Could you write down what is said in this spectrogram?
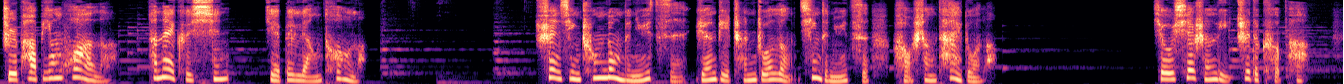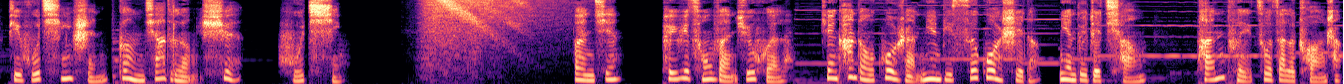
只怕冰化了，他那颗心也被凉透了。任性冲动的女子，远比沉着冷静的女子好上太多了。有些人理智的可怕。比无情人更加的冷血无情。晚间，裴玉从婉居回来，便看到了顾染面壁思过似的面对着墙，盘腿坐在了床上，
